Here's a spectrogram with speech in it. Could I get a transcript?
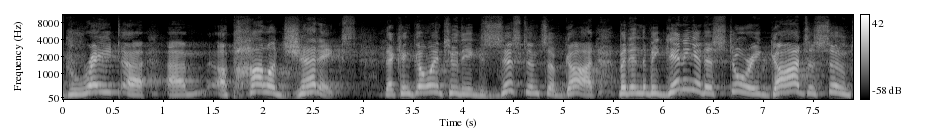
great uh, um, apologetics that can go into the existence of God. But in the beginning of this story, God's assumed,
